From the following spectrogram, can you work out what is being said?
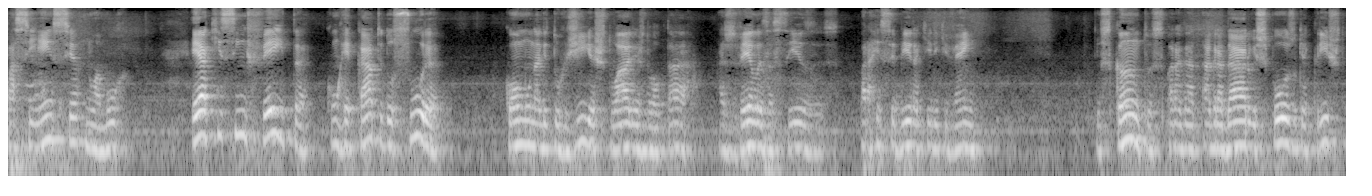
paciência no amor. É a que se enfeita com recato e doçura, como na liturgia as toalhas do altar, as velas acesas, para receber aquele que vem os cantos para agradar o esposo que é Cristo.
